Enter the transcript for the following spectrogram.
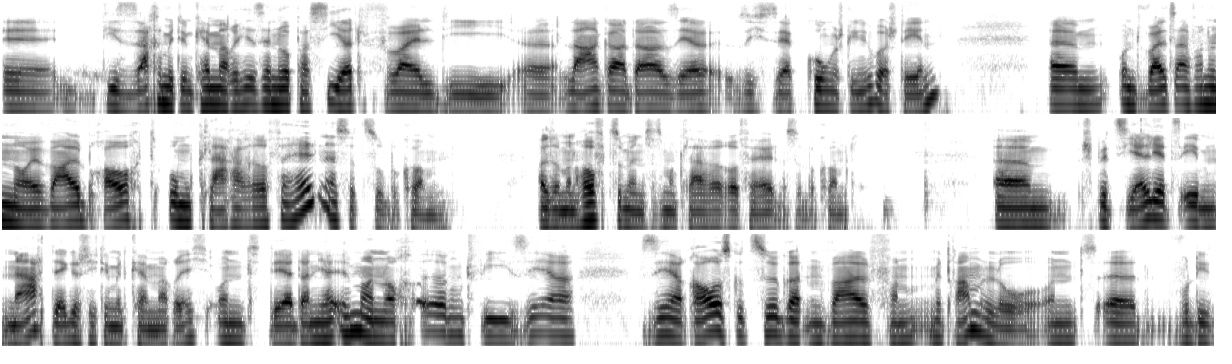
äh, die Sache mit dem Kemmerich ist ja nur passiert, weil die äh, Lager da sehr, sich sehr komisch gegenüberstehen. Ähm, und weil es einfach eine Neuwahl braucht, um klarere Verhältnisse zu bekommen. Also man hofft zumindest, dass man klarere Verhältnisse bekommt. Ähm, speziell jetzt eben nach der Geschichte mit Kemmerich und der dann ja immer noch irgendwie sehr, sehr rausgezögerten Wahl von mit Ramelow und äh, wo die,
